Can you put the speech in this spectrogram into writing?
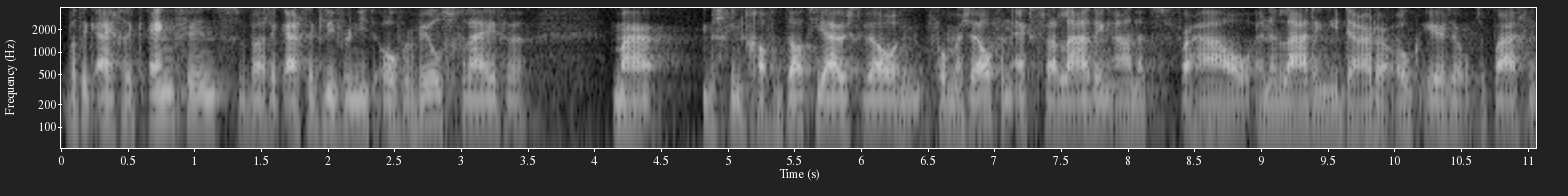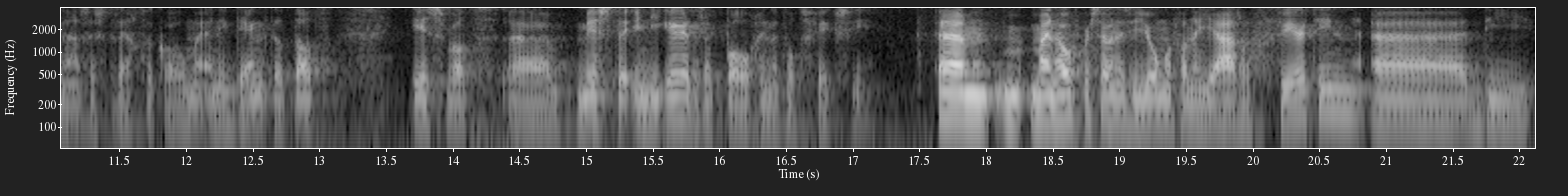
wat ik eigenlijk eng vind, waar ik eigenlijk liever niet over wil schrijven. Maar misschien gaf dat juist wel een, voor mezelf een extra lading aan het verhaal. En een lading die daardoor ook eerder op de pagina's is terechtgekomen. En ik denk dat dat is wat uh, miste in die eerdere pogingen tot fictie. Um, mijn hoofdpersoon is een jongen van een jaar of veertien, uh, die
